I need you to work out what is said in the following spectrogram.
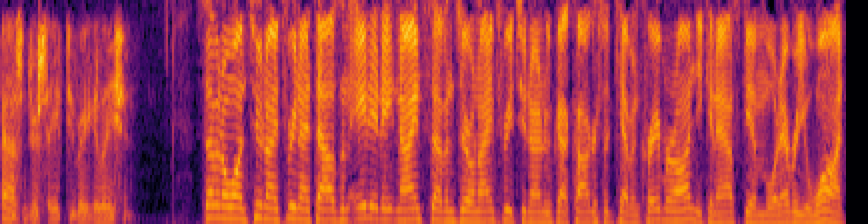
passenger safety regulation. 701 293 9000 888 970 9329. We've got Congressman Kevin Cramer on. You can ask him whatever you want.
